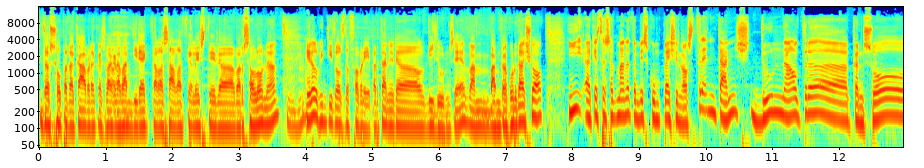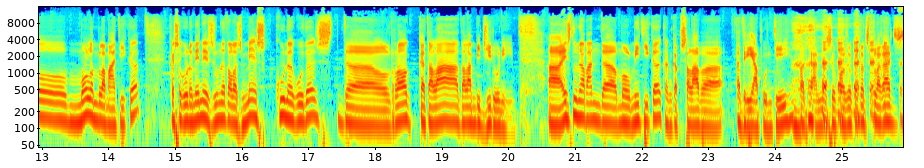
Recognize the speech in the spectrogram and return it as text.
de Sopa de Cabra que es va gravar en directe a la Sala Celeste de Barcelona. Era el 22 de febrer, per tant era el dilluns, eh? Vam, vam recordar això. I aquesta setmana també es compleixen els 30 anys d'una altra cançó molt emblemàtica, que segurament és una de les més conegudes del rock català de l'àmbit gironí. Uh, és d'una banda molt mítica que encapçalava Adrià Puntí, per tant suposo que tots plegats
